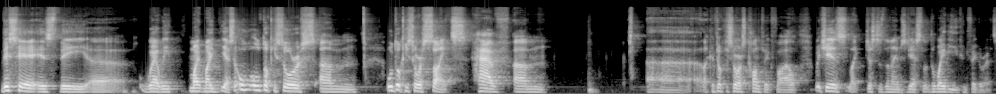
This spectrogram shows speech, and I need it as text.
this here is the uh, where we my my yes all, all Docusaurus um, all Docusaurus sites have um, uh, like a Docusaurus config file, which is like just as the name suggests, the way that you configure it.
